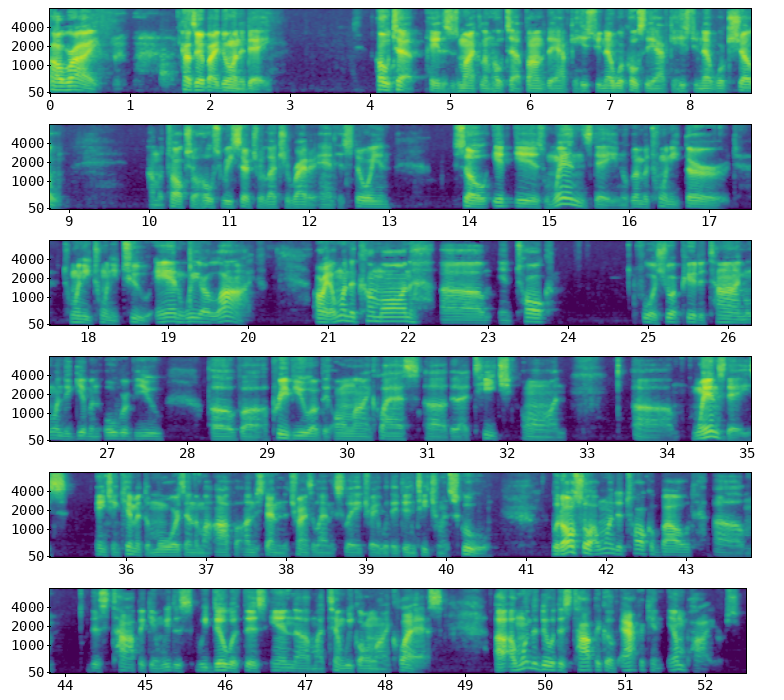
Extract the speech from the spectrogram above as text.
All right. How's everybody doing today? Hotep. Hey, this is Michael Imhotep, founder of the African History Network, host of the African History Network show. I'm a talk show host, researcher, lecture writer, and historian. So it is Wednesday, November 23rd, 2022, and we are live. All right, I wanted to come on um, and talk for a short period of time. I wanted to give an overview of uh, a preview of the online class uh, that I teach on uh, Wednesdays, Ancient Kemet, the Moors, and the Ma'afa, Understanding the Transatlantic Slave Trade, what they didn't teach you in school. But also, I wanted to talk about um, this topic, and we just we deal with this in uh, my 10 week online class. I wanted to deal with this topic of African empires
